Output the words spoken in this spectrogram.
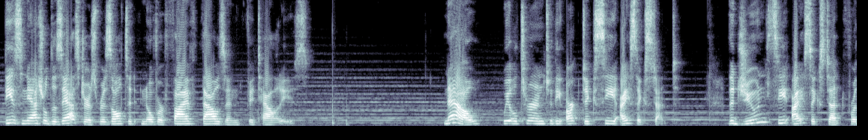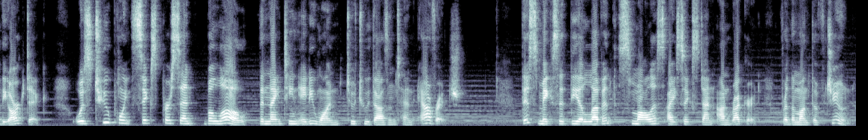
These natural disasters resulted in over 5,000 fatalities. Now, we'll turn to the Arctic sea ice extent. The June sea ice extent for the Arctic was 2.6% below the 1981 to 2010 average. This makes it the 11th smallest ice extent on record for the month of June.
